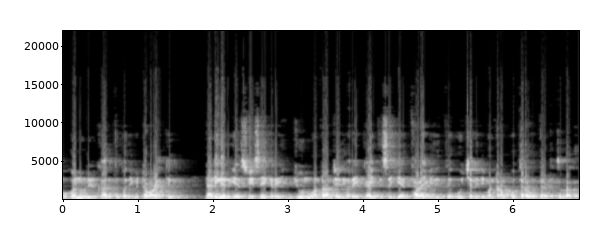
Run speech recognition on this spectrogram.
முகநூலில் கருத்து பதிவிட்ட வழக்கில் நடிகர் எஸ் வி சேகரை ஜூன் ஒன்றாம் தேதி வரை கைது செய்ய தடை விதித்து உச்சநீதிமன்றம் உத்தரவு பிறப்பித்துள்ளது.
